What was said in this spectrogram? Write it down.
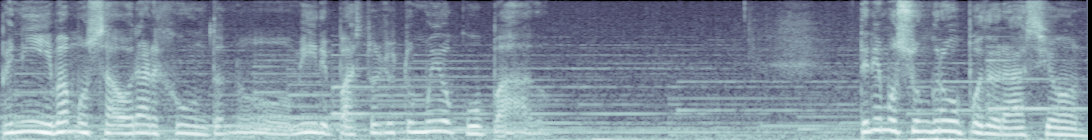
Vení, vamos a orar juntos. No, mire, pastor, yo estoy muy ocupado. Tenemos un grupo de oración.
